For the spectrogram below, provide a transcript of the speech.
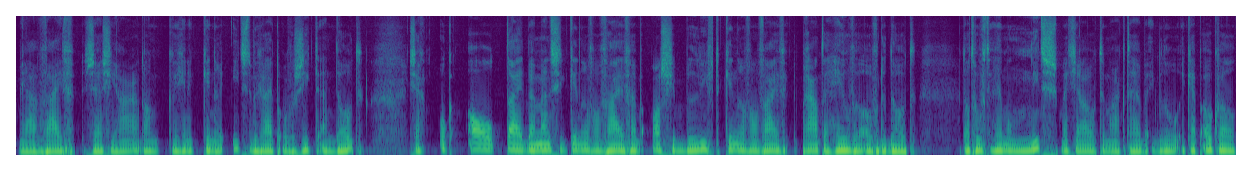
ja, vijf, zes jaar, dan beginnen kinderen iets te begrijpen over ziekte en dood. Ik zeg ook altijd bij mensen die kinderen van vijf hebben, alsjeblieft, kinderen van vijf praten heel veel over de dood. Dat hoeft helemaal niets met jou te maken te hebben. Ik bedoel, ik heb ook wel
